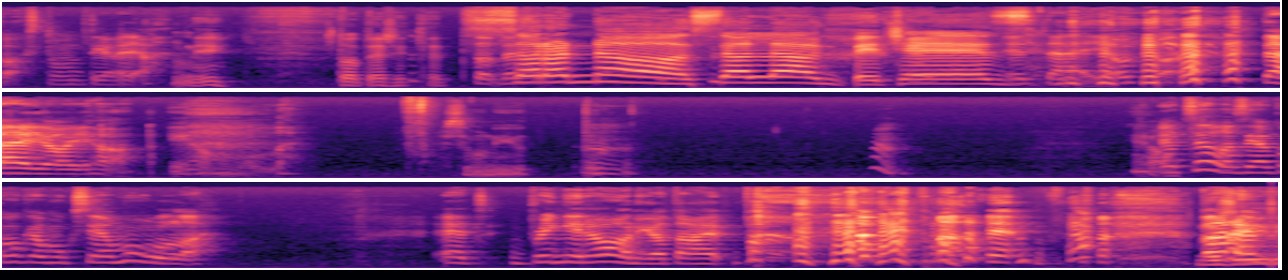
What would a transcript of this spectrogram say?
kaksi tuntia ja Niin. Totesit, että Totesin. Sarana, salang, bitches! et tää ei, tää ei ole ihan, ihan mulle. Sun juttu. Mm. Joo. Et sellaisia kokemuksia mulla. Et bring it on jotain parempia, No parempia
